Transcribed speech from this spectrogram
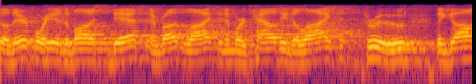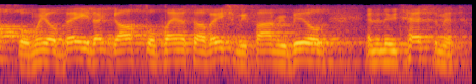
so therefore he has abolished death and brought life and immortality to light through the gospel. When we obey that gospel plan of salvation we find revealed in the New Testament.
